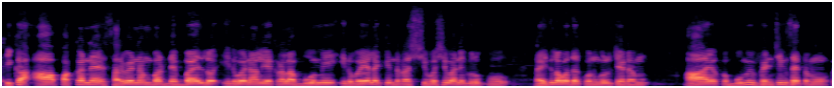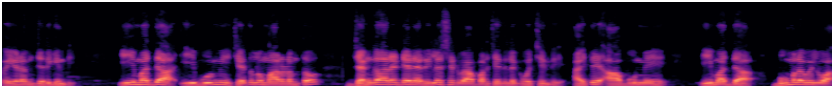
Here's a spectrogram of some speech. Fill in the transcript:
ఇక ఆ పక్కనే సర్వే నంబర్ డెబ్బై ఐదులో ఇరవై నాలుగు ఎకరాల భూమి ఇరవై ఏళ్ళ కిందట శివశివాని గ్రూపు రైతుల వద్ద కొనుగోలు చేయడం ఆ యొక్క భూమి ఫెన్సింగ్ సైతం వేయడం జరిగింది. ఈ మధ్య ఈ భూమి చేతులు మారడంతో జంగారెడ్డి అనే రియల్ ఎస్టేట్ వ్యాపారి చేతిలోకి వచ్చింది. అయితే ఆ భూమి ఈ మధ్య భూముల విలువ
